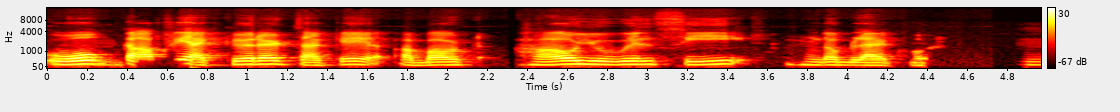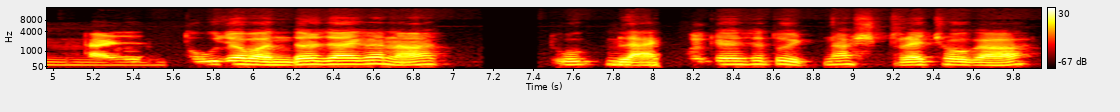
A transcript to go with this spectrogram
वो हम्म। काफ़ी एक्यूरेट था कि about how you will see the black hole and तू जब अंदर जाएगा ना तू ब्लैक होल के वजह तू इतना स्ट्रेच होगा।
